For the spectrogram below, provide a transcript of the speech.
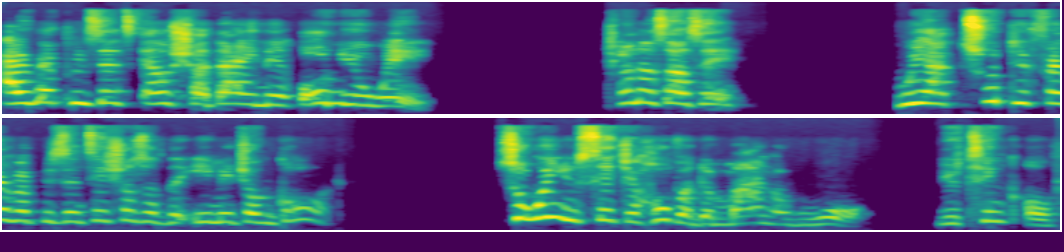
I represent El Shaddai in a whole new way. Do you understand what I'm saying? We are two different representations of the image of God. So when you say Jehovah, the man of war, you think of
